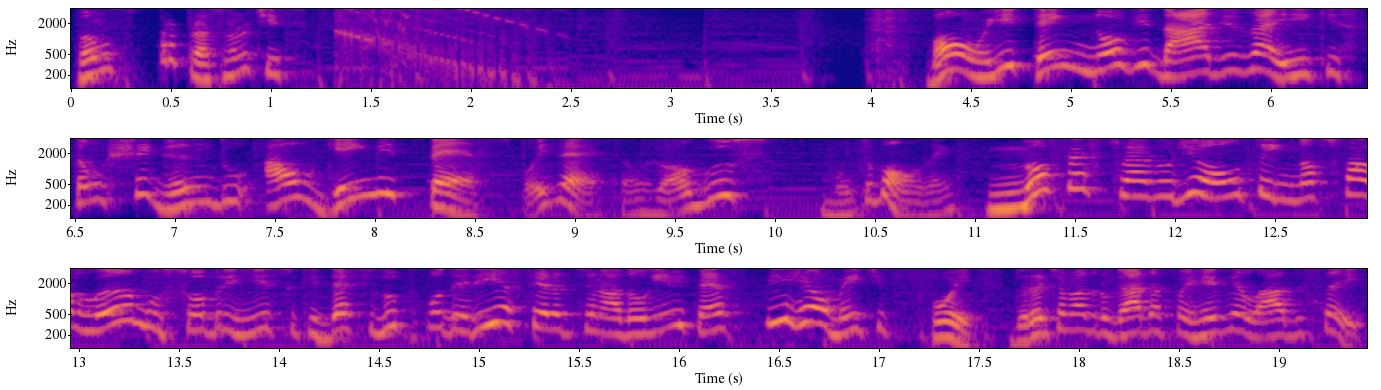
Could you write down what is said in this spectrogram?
vamos para a próxima notícia. Bom, e tem novidades aí que estão chegando ao Game Pass. Pois é, são jogos muito bons, hein? No Fast Travel de ontem, nós falamos sobre isso, que Deathloop poderia ser adicionado ao Game Pass, e realmente foi. Durante a madrugada foi revelado isso aí.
